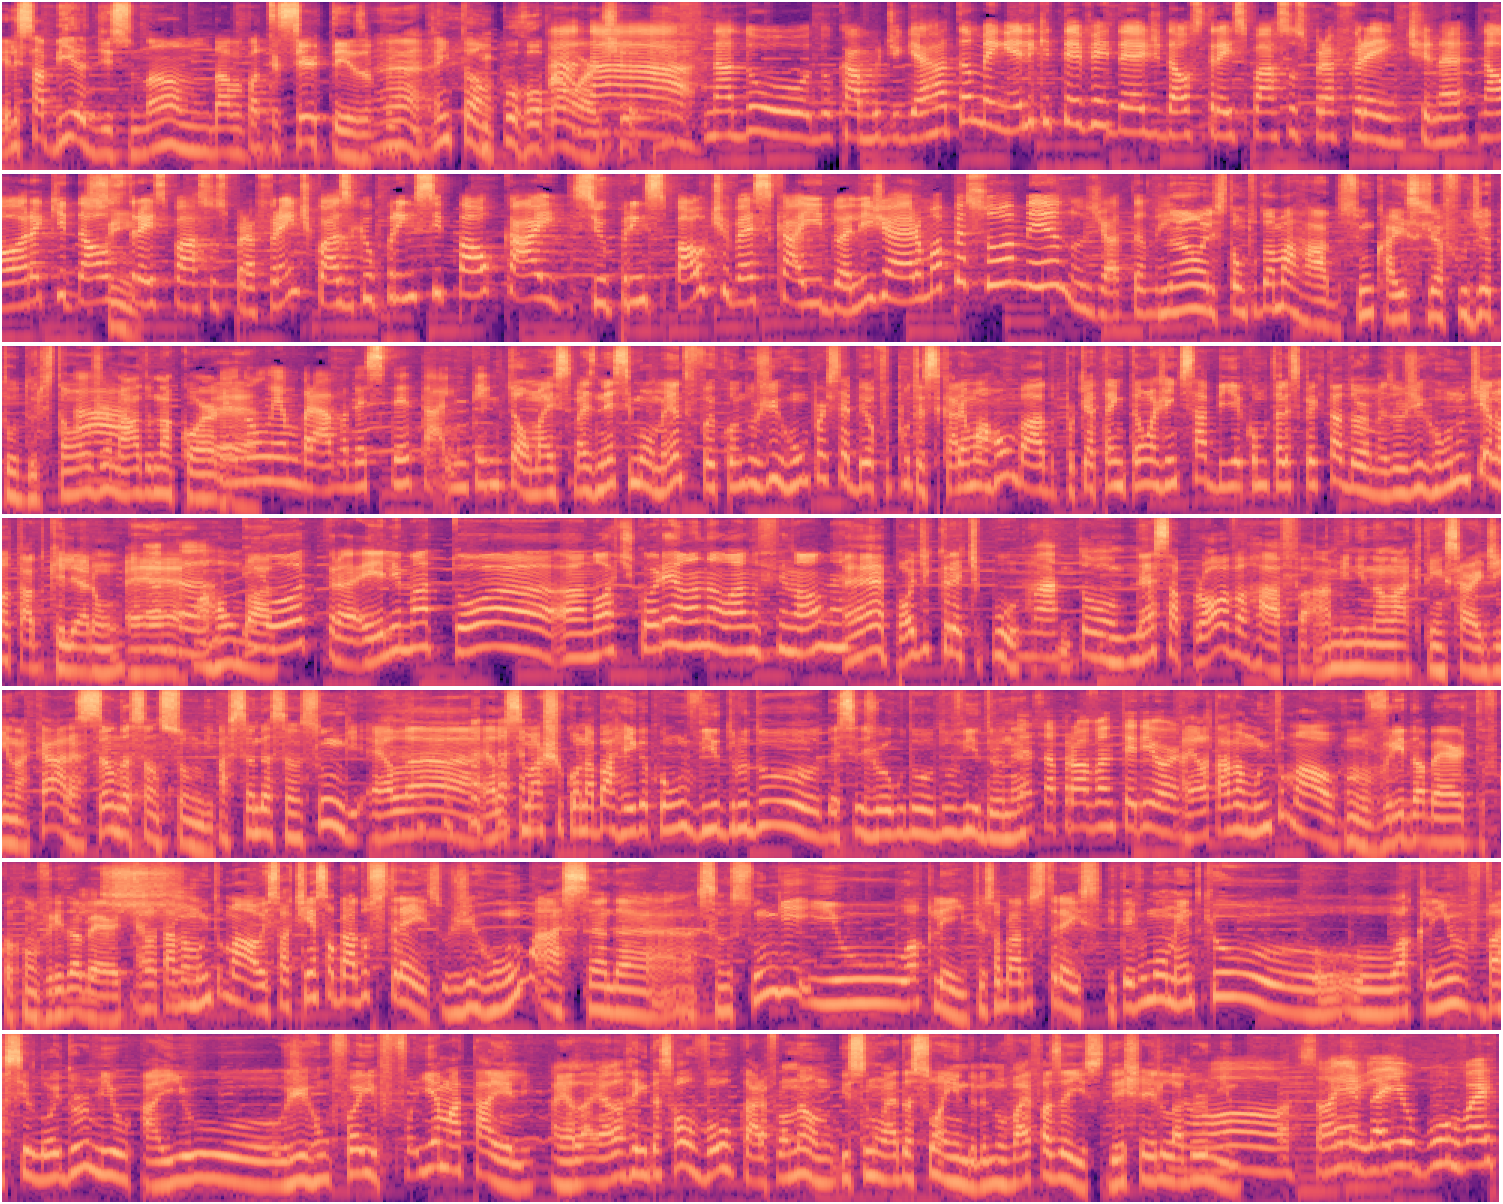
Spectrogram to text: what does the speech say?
Ele sabia disso. Não, não dava pra ter certeza. É, então. Empurrou pra Ah, morte. na, na do, do cabo de guerra também. Ele que teve a ideia de dar os três passos pra frente, né? Na hora que dá os Sim. três passos pra frente, quase que o principal cai. Se o principal tivesse caído ali, já era uma pessoa a menos já também. Não, eles estão tudo amarrados. Se um caísse, já fudia tudo. Eles estão Ah. algemados na corda. Eu não lembrava desse detalhe, entendi. Então, mas, mas nesse momento foi quando o Jihun percebeu, falou, puta, esse cara é um arrombado, porque até então a gente sabia como telespectador, mas o Jihun não tinha notado que ele era um, É. um E arrombado. outra, ele matou a, a norte-coreana lá no final, né? É, pode crer, tipo, Matou. nessa prova, Rafa, a menina lá que tem sardinha na cara, Ação da Samsung. a Sanda Samsung, ela, ela se machucou na barriga com um vidro do, desse jogo do, do vidro, né? Essa prova anterior. Aí ela tava muito mal. Com o vrido aberto. Ficou com o vrido aberto. Ela tava muito mal e só tinha sobrado os três: o Jihun, a Sanda Samsung e o Oclean. Tinha sobrado os três. E teve um momento que o, o Oclean vacilou e dormiu. Aí o, o Jihun foi, foi- ia matar ele. Aí ela, ela ainda salvou o cara. Falou: Não, isso não é da sua índole, não vai fazer isso. Deixa ele lá dormindo. Nossa, olha É, aí. daí o burro vai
